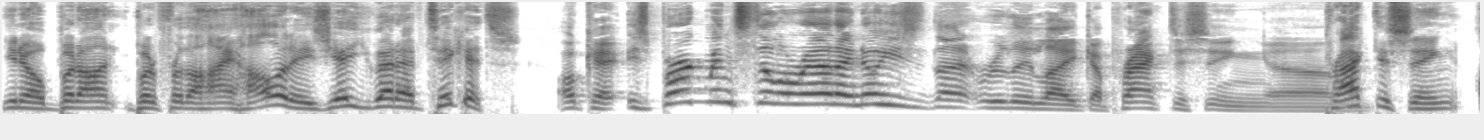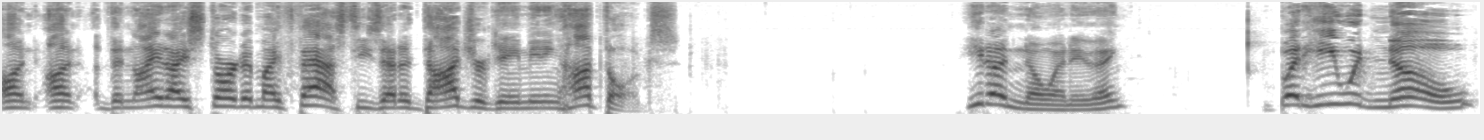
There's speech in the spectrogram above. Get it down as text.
you know, but on but for the high holidays, yeah, you got to have tickets. Okay, is Bergman still around? I know he's not really like a practicing. Um, Practicing on on the night I started my fast, he's at a Dodger game eating hot dogs. He doesn't know anything. but he would know.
